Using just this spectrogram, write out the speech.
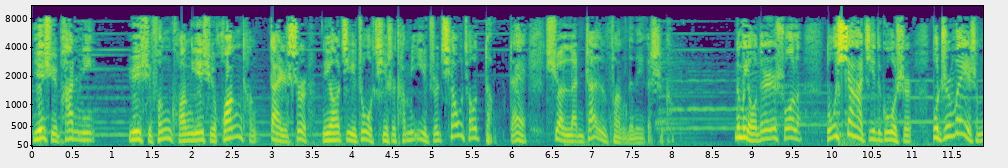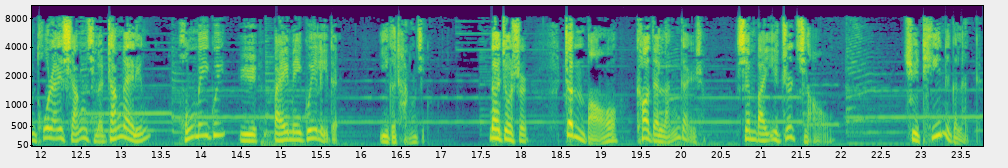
也许叛逆。也许疯狂，也许荒唐，但是你要记住，其实他们一直悄悄等待绚烂绽放的那个时刻。那么，有的人说了，读夏季的故事，不知为什么突然想起了张爱玲《红玫瑰与白玫瑰》里的一个场景，那就是镇宝靠在栏杆上，先把一只脚去踢那个栏杆，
